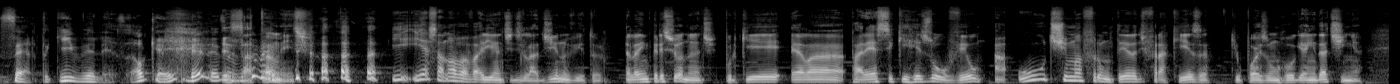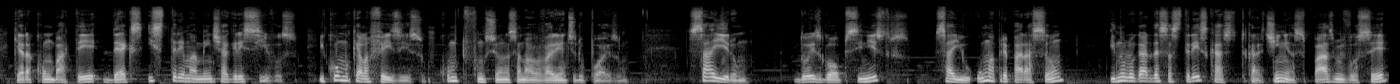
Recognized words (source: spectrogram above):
Certo, que beleza. Ok, beleza. Exatamente. E, e essa nova variante de Ladino, Vitor, ela é impressionante, porque ela parece que resolveu a última fronteira de fraqueza que o Poison Rogue ainda tinha, que era combater decks extremamente agressivos. E como que ela fez isso? Como que funciona essa nova variante do Poison? Saíram dois golpes sinistros, saiu uma preparação, e no lugar dessas três cartinhas, pasme você,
